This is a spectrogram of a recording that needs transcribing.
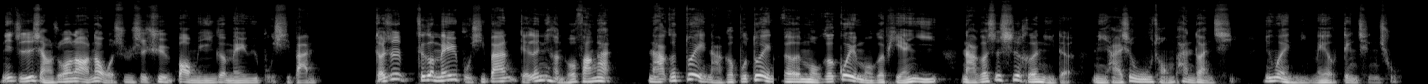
你只是想说，那那我是不是去报名一个美语补习班？可是这个美语补习班给了你很多方案。哪个对，哪个不对？呃，某个贵，某个便宜，哪个是适合你的？你还是无从判断起，因为你没有定清楚。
